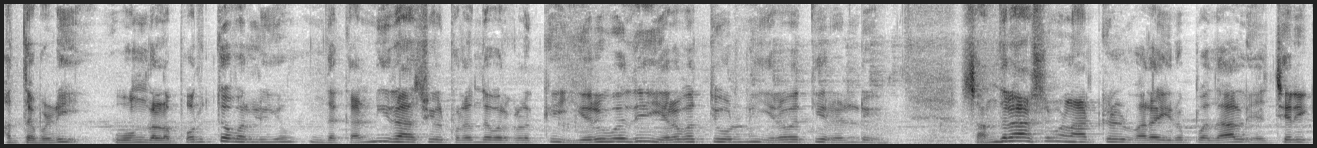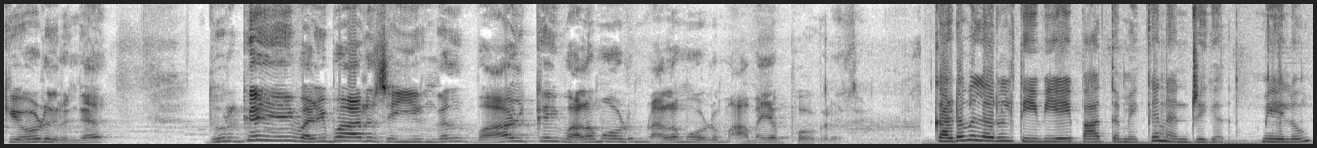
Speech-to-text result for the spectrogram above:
மற்றபடி உங்களை பொறுத்தவரையிலையும் இந்த கன்னி ராசியில் பிறந்தவர்களுக்கு இருபது இருபத்தி ஒன்று இருபத்தி ரெண்டு சந்திராசிரம நாட்கள் வர இருப்பதால் எச்சரிக்கையோடு இருங்க. துர்க்கையை வழிபாடு செய்யுங்கள் வாழ்க்கை வளமோடும் நலமோடும் அமையப்போகிறது. கடவுள் அருள் டிவியை பார்த்தமைக்க நன்றிகள். மேலும்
